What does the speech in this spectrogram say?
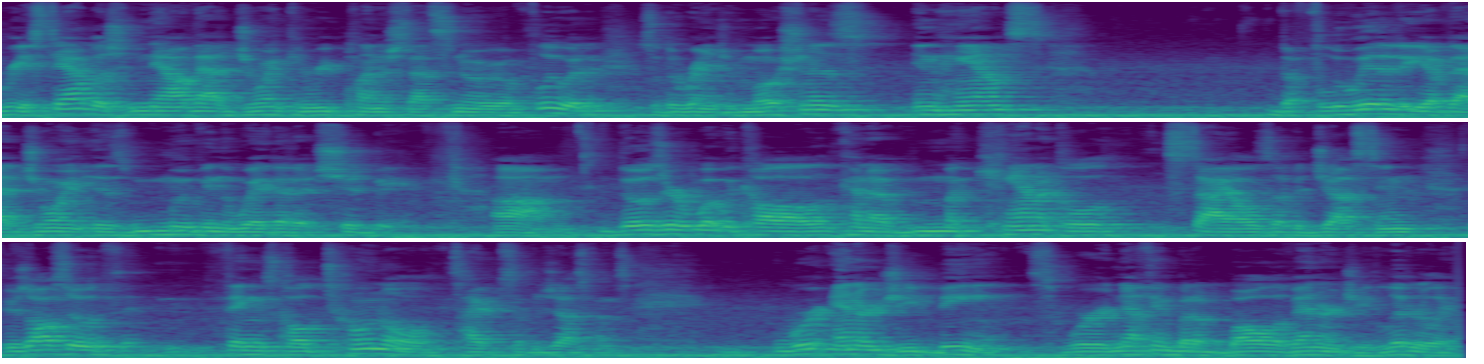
reestablished, now that joint can replenish that synovial fluid, so the range of motion is enhanced. The fluidity of that joint is moving the way that it should be. Um, those are what we call kind of mechanical styles of adjusting. There's also th- things called tonal types of adjustments. We're energy beings. We're nothing but a ball of energy, literally.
